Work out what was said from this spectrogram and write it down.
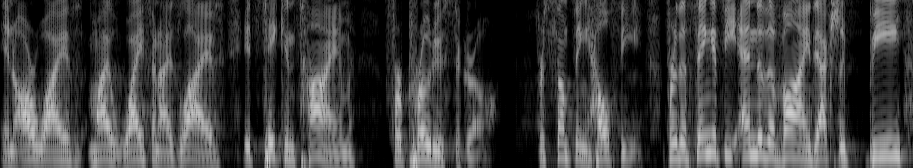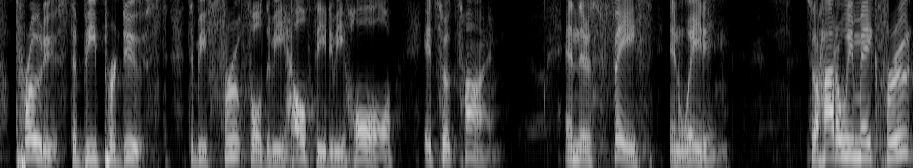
in our wives, my wife and I's lives, it's taken time for produce to grow for something healthy, for the thing at the end of the vine to actually be produced, to be produced, to be fruitful, to be healthy, to be whole, it took time. And there's faith in waiting. So, how do we make fruit?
